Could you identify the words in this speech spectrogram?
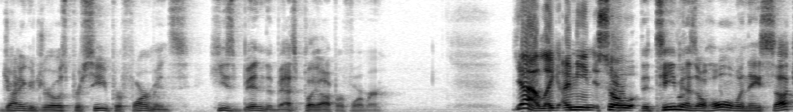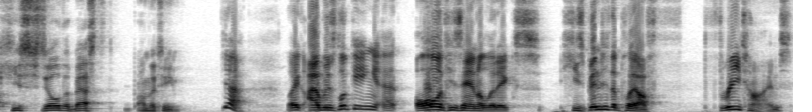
Johnny Gaudreau's perceived performance, he's been the best playoff performer. Yeah, like I mean, so The team as a whole, when they suck, he's still the best on the team. Yeah. Like I was looking at all of his analytics. He's been to the playoff th- 3 times.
